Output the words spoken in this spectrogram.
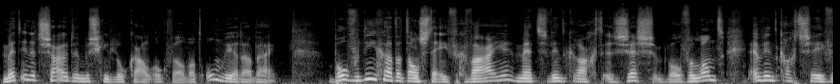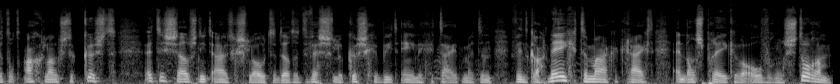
met in het zuiden misschien lokaal ook wel wat onweer daarbij. Bovendien gaat het dan stevig waaien met windkracht 6 boven land en windkracht 7 tot 8 langs de kust. Het is zelfs niet uitgesloten dat het westelijk kustgebied enige tijd met een windkracht 9 te maken krijgt en dan spreken we over een storm.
